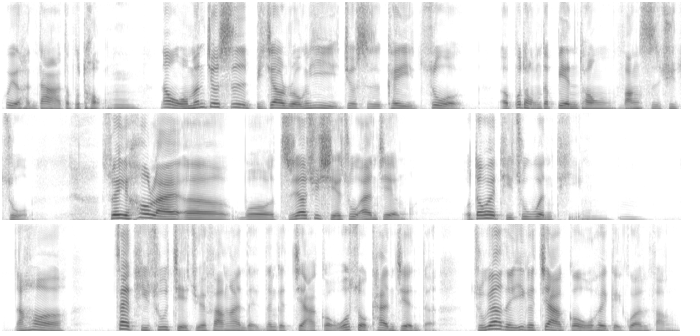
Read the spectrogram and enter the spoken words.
会有很大的不同。嗯那我们就是比较容易，就是可以做呃不同的变通方式去做。所以后来呃，我只要去协助案件，我都会提出问题，然后再提出解决方案的那个架构。我所看见的主要的一个架构，我会给官方，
